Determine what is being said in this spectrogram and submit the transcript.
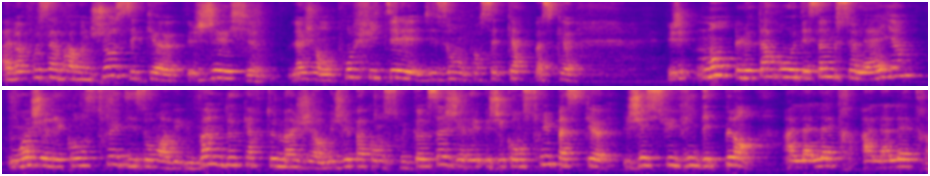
Alors, il faut savoir une chose, c'est que j'ai, là, je vais en disons, pour cette carte, parce que le tarot des cinq soleils, moi je l'ai construit, disons, avec 22 cartes majeures, mais je ne l'ai pas construit comme ça, j'ai construit parce que j'ai suivi des plans à la lettre, à la lettre,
